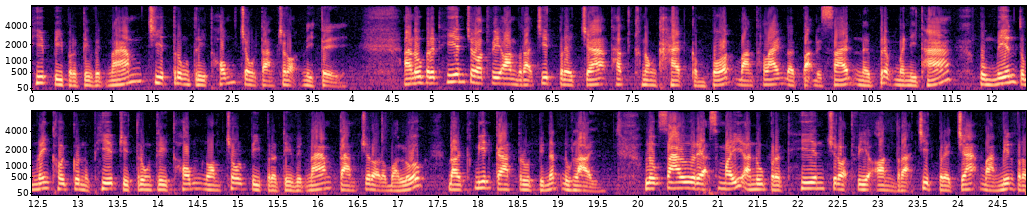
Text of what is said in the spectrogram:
ភាពពីប្រទេសវៀតណាមជាទ្រង់ទ្រីធំចូលតាមច្រកនេះទេ អនុប្រធានច្រកទ្វារអន្តរជាតិប្រចាស្ថិតក្នុងខេត្តកំពត បានថ្លែងដោយបដិសេធនៅព្រឹកមិញនេះថាពុំមានទំនិញខូចគុណភាពជាទ្រង់ទ្រីធំនាំចូលពីប្រទេសវៀតណាមតាមច្រករបស់លោក ដោយគ្មានការត្រួតពិនិត្យនោះឡើយលោកសៅរស្មីអនុប្រធានច្រកទ្វារអន្តរជាតិប្រជាបានមានប្រ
